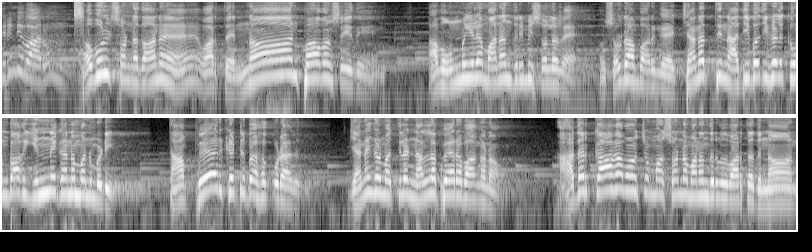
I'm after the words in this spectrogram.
திரும்பி வாரும். சவுல் சொன்னதான வார்த்தை நான் பாவம் செய்தேன். அவன் உண்மையில மனம் திரும்பி சொல்லல. அவன் சொல்றான் பாருங்க ஜனத்தின் அதிபதிகளுக்கு முன்பாக என்னை கனம் பண்ணும்படி தான் பேர் கெட்டு போகக்கூடாது. ஜனங்கள் மத்தியில் நல்ல பேரை வாங்கணும். அதற்காக அவன் சும்மா சொன்ன மனம் திரும்புவது வார்த்தை அது நான்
